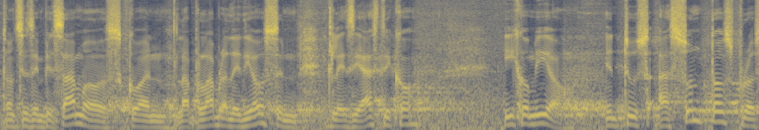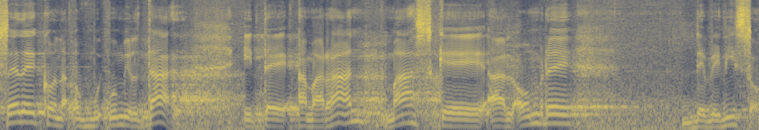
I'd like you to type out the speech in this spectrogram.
Entonces empezamos con la palabra de Dios en Eclesiástico. Hijo mío, en tus asuntos procede con humildad y te amarán más que al hombre de vivizo.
